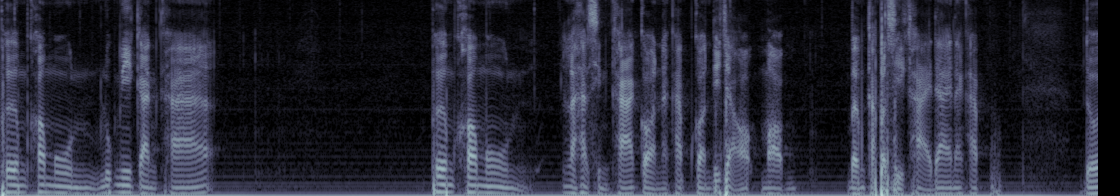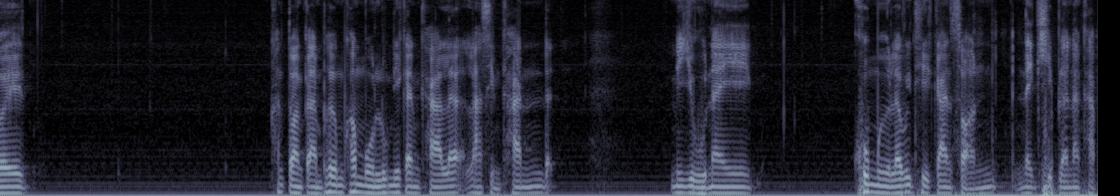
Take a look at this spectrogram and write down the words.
เพิ่มข้อมูลลูกหนี้การค้า เพิ่มข้อมูลรหัสสินค้าก่อนนะครับ ก่อนที่จะออกมอบใบกำกับภาษีขายได้นะครับ โดย ขั้นตอนการเพิ่มข้อมูลลูกหนี้การค้า และรหัสสินค้ามีอยู่ในคู่มือและวิธีการสอนในคลิปแล้วนะครับ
